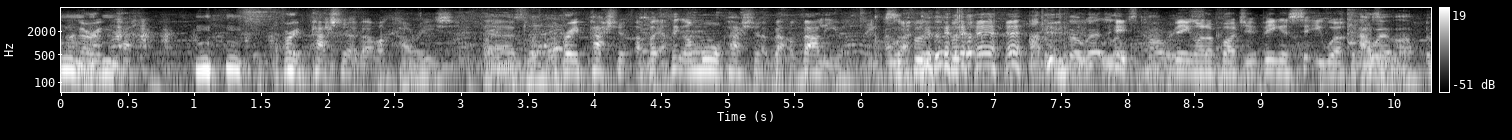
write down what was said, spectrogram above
am very, pa- I'm very passionate about my curries. Um, I'm very passionate. I think, I think I'm more passionate about value. I think. So. Adam Felgate loves curries. being on a budget, being a city worker. has a- However,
